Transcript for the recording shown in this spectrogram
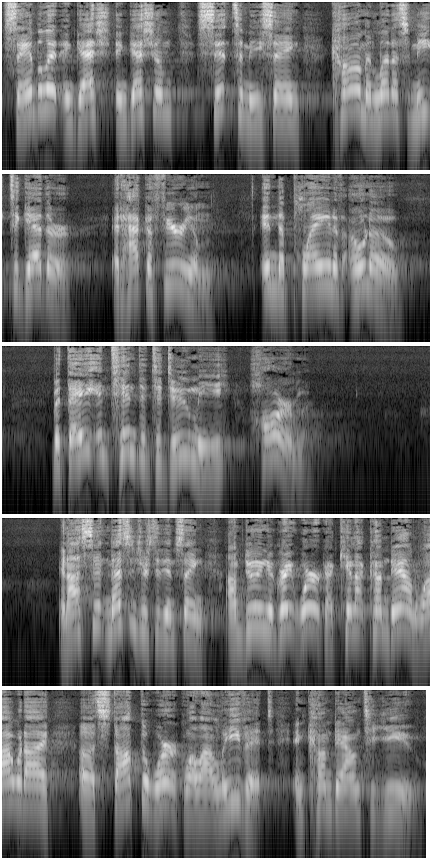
Sanballat and, Geshem sent to me saying, Come and let us meet together at Hakkephirim in the plain of Ono. But they intended to do me harm. And I sent messengers to them saying, I'm doing a great work. I cannot come down. Why would I uh, stop the work while I leave it and come down to you?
